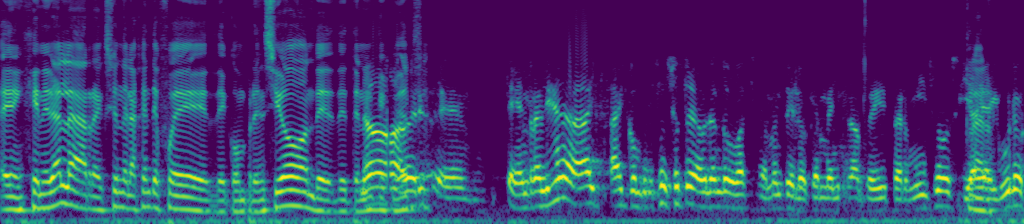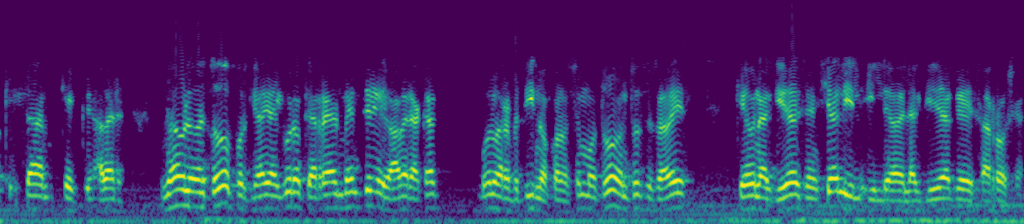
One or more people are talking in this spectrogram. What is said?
en general la reacción de la gente fue de comprensión, de, tener que cuidarse. A ver, eh, en realidad hay, hay comprensión. Yo estoy hablando básicamente de lo que han venido a pedir permisos y hay algunos que están, que, a ver, no hablo de todos porque hay algunos que realmente, a ver, acá vuelvo a repetir, nos conocemos todos, entonces sabés que es una actividad esencial y, la, actividad que desarrolla.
